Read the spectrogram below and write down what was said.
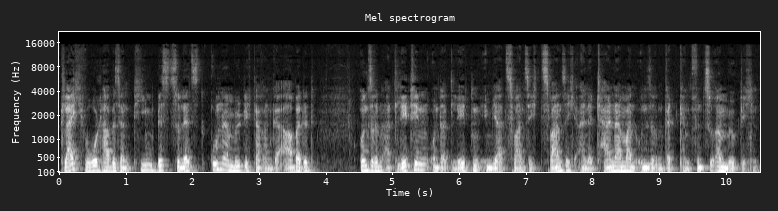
Gleichwohl habe sein Team bis zuletzt unermüdlich daran gearbeitet, unseren Athletinnen und Athleten im Jahr 2020 eine Teilnahme an unseren Wettkämpfen zu ermöglichen.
